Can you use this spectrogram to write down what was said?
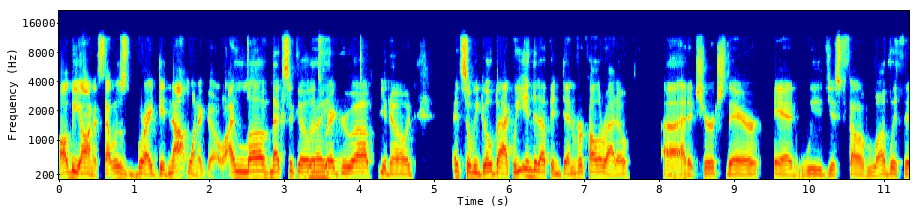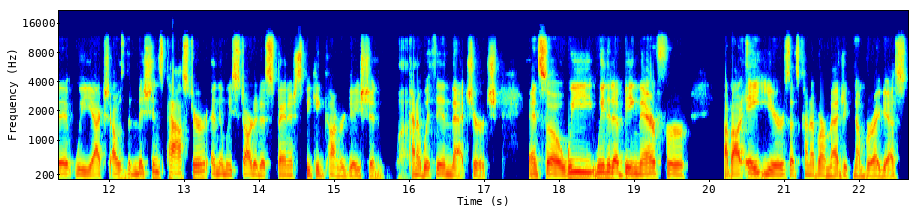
I'll be honest, that was where I did not want to go. I love Mexico. That's Right. where I grew up, you know, and, and so we go back. We ended up in Denver, Colorado, uh, Mhm. at a church there, and we just fell in love with it. We actually, I was the missions pastor, and then we started a Spanish speaking congregation Wow. kind of within that church. And so we we ended up being there for about eight years. That's kind of our magic number, I guess.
